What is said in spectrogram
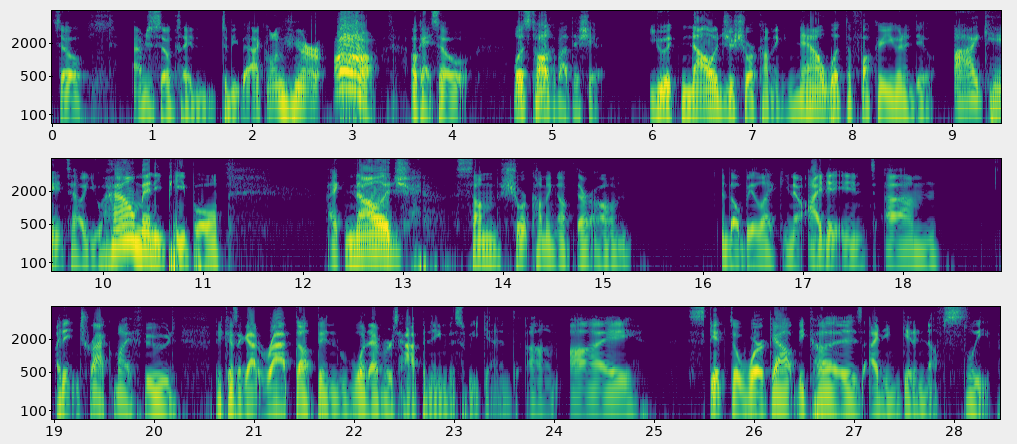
so I'm just so excited to be back on here. Oh! Okay, so let's talk about this shit. You acknowledge your shortcoming. Now, what the fuck are you going to do? I can't tell you how many people acknowledge some shortcoming of their own and they'll be like, you know, I didn't um I didn't track my food because I got wrapped up in whatever's happening this weekend. Um, I skipped a workout because I didn't get enough sleep.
